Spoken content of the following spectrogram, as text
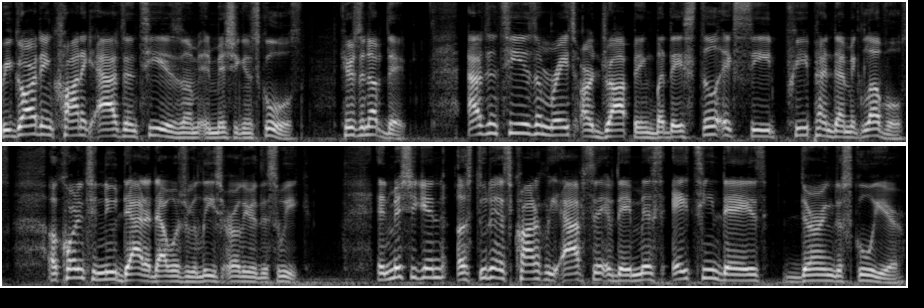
regarding chronic absenteeism in Michigan schools. Here's an update. Absenteeism rates are dropping, but they still exceed pre pandemic levels, according to new data that was released earlier this week. In Michigan, a student is chronically absent if they miss 18 days during the school year.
